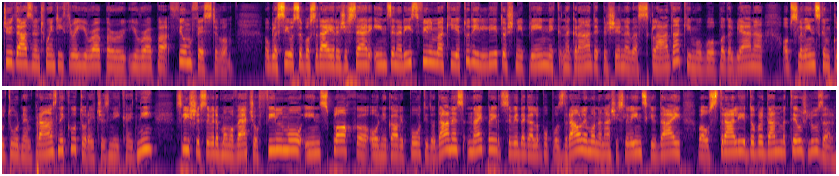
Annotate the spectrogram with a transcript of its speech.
2023 Europa, Europa Film Festival. Oglasil se bo sedaj režiser in scenarist filma, ki je tudi letošnji prejemnik nagrade priširnega sklada, ki mu bo podeljena ob slovenskem kulturnem prazniku, torej čez nekaj dni. Slišali seveda bomo več o filmu in sploh eh, o njegovi poti do danes. Najprej seveda ga lepo pozdravljamo na naši slovenski vdaji v Avstraliji. Dobr dan, Mateo Žluzar.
